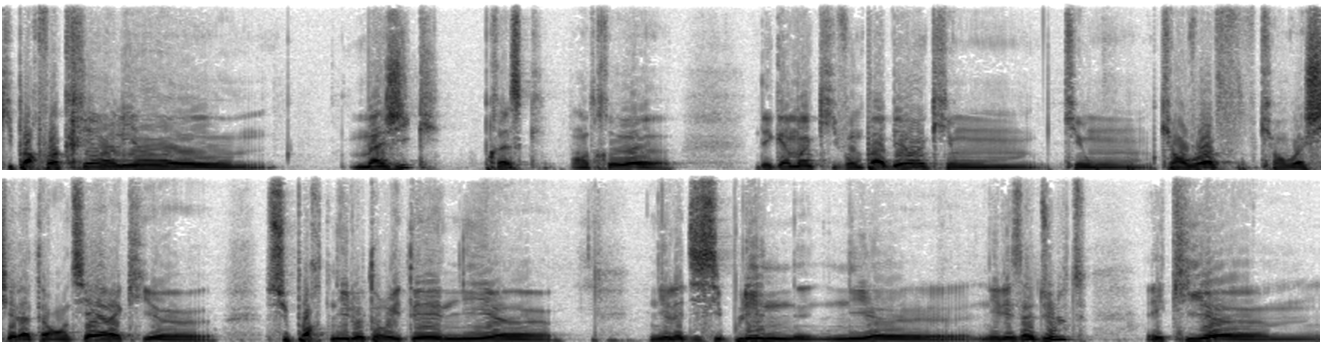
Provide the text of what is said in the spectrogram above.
qui parfois crée un lien euh, magique presque entre des gamins qui vont pas bien, qui ont, qui ont, qui envoient, qui envoient chier la terre entière et qui supportent ni l'autorité ni ni la discipline, ni, euh, ni les adultes, et qui, euh,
